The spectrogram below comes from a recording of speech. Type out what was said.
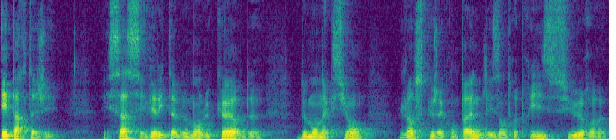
et partagée. Et ça, c'est véritablement le cœur de, mon action lorsque j'accompagne les entreprises sur euh,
